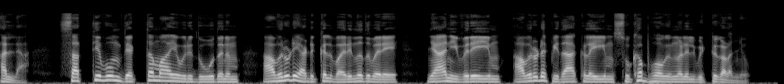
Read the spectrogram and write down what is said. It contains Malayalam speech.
അല്ല സത്യവും വ്യക്തമായ ഒരു ദൂതനും അവരുടെ അടുക്കൽ വരുന്നതുവരെ ഞാൻ ഇവരെയും അവരുടെ പിതാക്കളെയും സുഖഭോഗങ്ങളിൽ വിട്ടുകളഞ്ഞു.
